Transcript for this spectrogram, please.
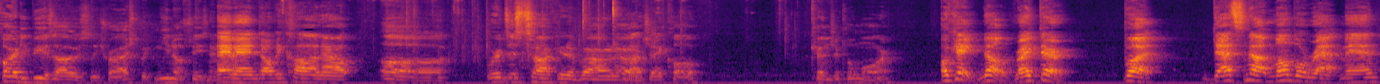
Cardi B is obviously trash, but you know she's Hey man, don't be calling out. Uh, We're just talking about. Uh, about J Cole, Kendrick Lamar. okay, no, right there. But that's not mumble rap, man.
